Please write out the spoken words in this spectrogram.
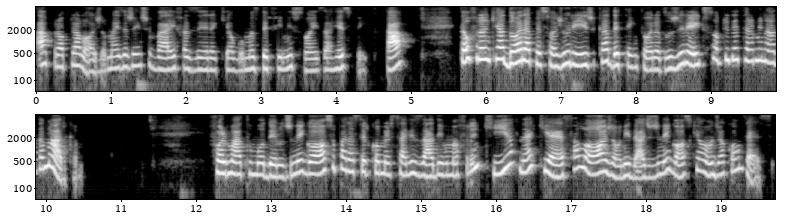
a própria loja, mas a gente vai fazer aqui algumas definições a respeito, tá. Então, franqueador é a pessoa jurídica detentora dos direitos sobre determinada marca. Formata um modelo de negócio para ser comercializado em uma franquia, né, que é essa loja, a unidade de negócio, que é onde acontece.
